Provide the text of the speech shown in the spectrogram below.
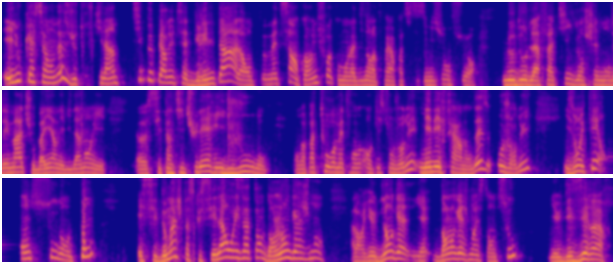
Et Lucas Hernandez, je trouve qu'il a un petit peu perdu de cette grinta. Alors, on peut mettre ça encore une fois, comme on l'a dit dans la première partie de cette émission, sur le dos de la fatigue, l'enchaînement des matchs. Au Bayern, évidemment, euh, c'est un titulaire, il joue, donc on va pas tout remettre en, question aujourd'hui. Mais les frères Hernandez, aujourd'hui, ils ont été en dessous dans le ton. Et c'est dommage parce que c'est là où on les attend, dans l'engagement. Alors, il y a eu de dans l'engagement, ils étaient en dessous. Il y a eu des erreurs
